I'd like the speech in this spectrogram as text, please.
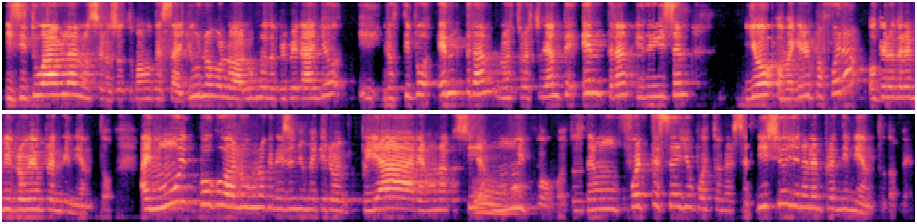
Y si tú hablas, no sé, nosotros tomamos desayuno con los alumnos de primer año y los tipos entran, nuestros estudiantes entran y te dicen, yo o me quiero ir para afuera o quiero tener mi propio emprendimiento. Hay muy pocos alumnos que dicen yo me quiero emplear en una cocina, mm. muy poco. Entonces tenemos un fuerte sello puesto en el servicio y en el emprendimiento también.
